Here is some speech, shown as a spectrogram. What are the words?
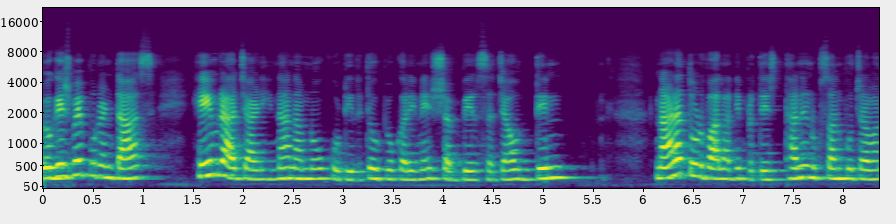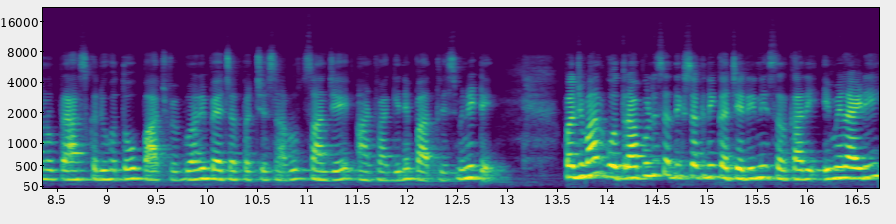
યોગેશભાઈ પુરંટાસ, હેમરાજાણીના નામનો ખોટી રીતે ઉપયોગ કરીને શબ્બીર સજાઉદ્દીન નાણાં તોડવાલાની પ્રતિષ્ઠાને નુકસાન પહોંચાડવાનો પ્રયાસ કર્યો હતો. પાંચ ફેબ્રુઆરી બે હજાર પચીસના રોજ સાંજે આઠ વાગીને પાંત્રીસ મિનિટે. પંચમહાલ ગોધરા પોલીસ અધિક્ષકની કચેરીની સરકારી email ID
